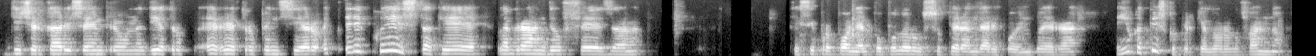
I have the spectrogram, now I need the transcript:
di cercare sempre un dietro, eh, retropensiero. Ed è questa che è la grande offesa che si propone al popolo russo per andare poi in guerra. E io capisco perché loro lo fanno,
